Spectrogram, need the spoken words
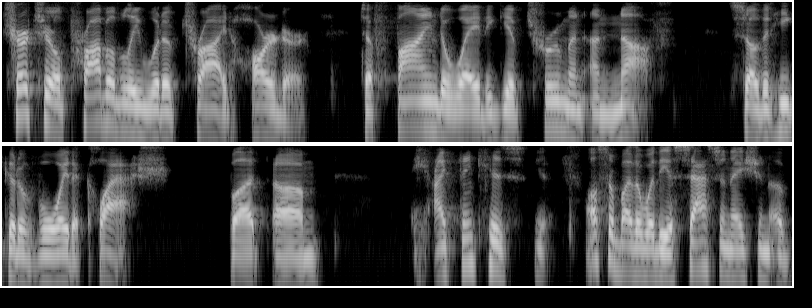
Churchill probably would have tried harder to find a way to give Truman enough so that he could avoid a clash. But um, I think his, also, by the way, the assassination of,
